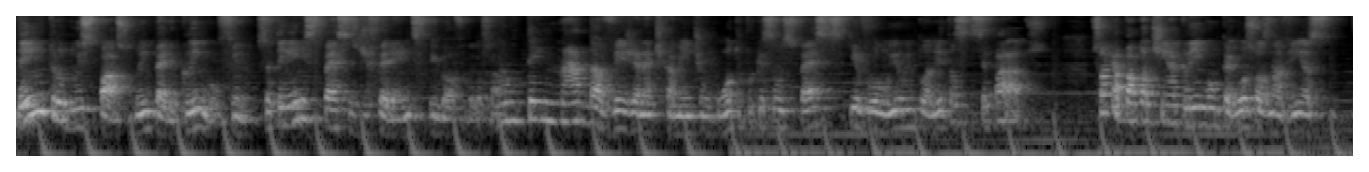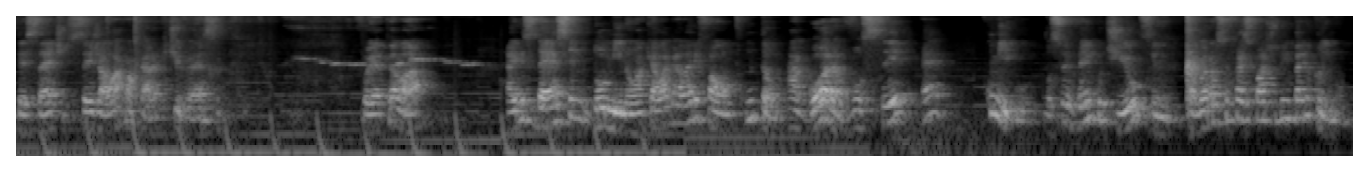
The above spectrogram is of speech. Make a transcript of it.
dentro do espaço do Império Klingon, Sim. você tem N espécies diferentes, Igual a federação. não tem nada a ver geneticamente um com o outro, porque são espécies que evoluíram em planetas separados. Só que a patotinha Klingon pegou suas navinhas D7, seja lá com a cara que tivesse, Foi até lá. Aí eles descem, dominam aquela galera e falam: então, agora você é comigo. Você vem com o tio, Sim. agora você faz parte do Império Klingon.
